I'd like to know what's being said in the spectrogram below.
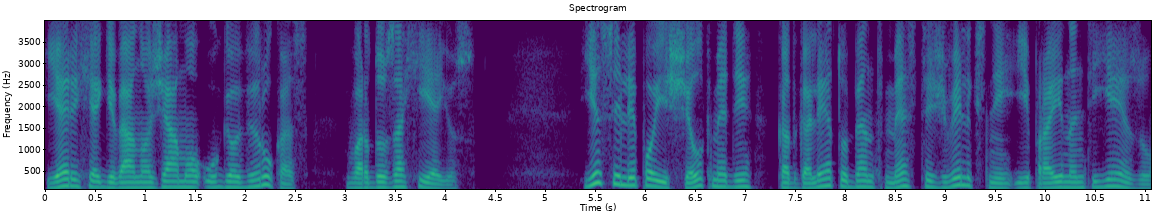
Jeriche gyveno žemo ūgio vyrukas, vardu Zachiejus. Jis įlipo į šilkmedį, kad galėtų bent mesti žvilgsnį į praeinantį Jėzų.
